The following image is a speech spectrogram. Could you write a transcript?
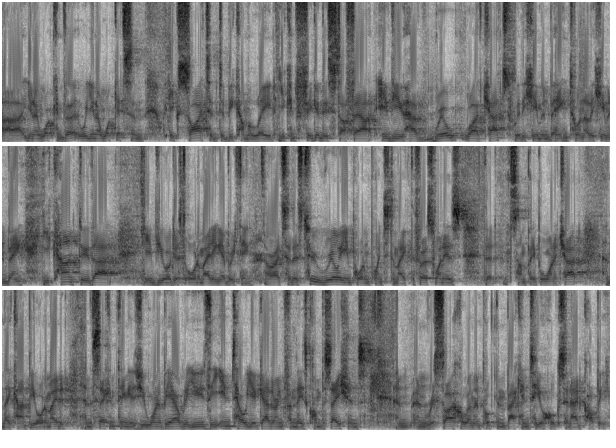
uh, you know, what convert, you know, what gets them excited to become a lead. You can figure this stuff out if you have real live chats with a human being to another human being. You can't do that if you're just automating everything. All right, so there's two really important points to make. The first one is that some people want to chat and they can't be automated. And the second thing is you want to be able to use the intel you're gathering from these conversations and, and recycle them and put them back into your hooks and ad copy.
